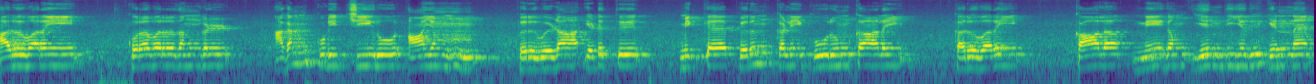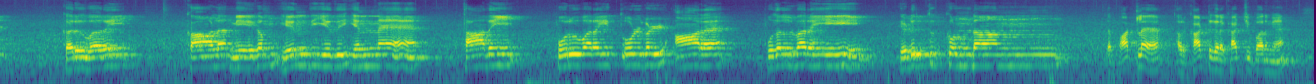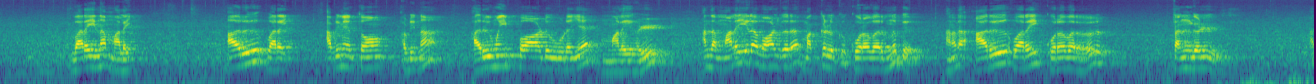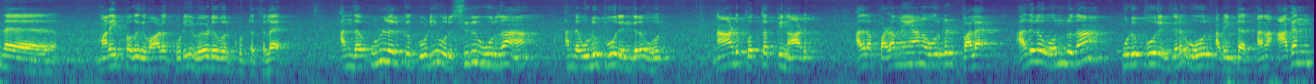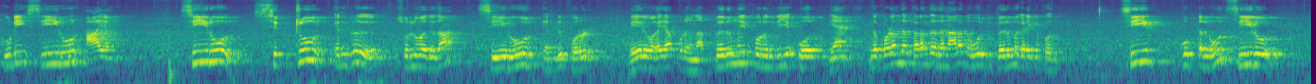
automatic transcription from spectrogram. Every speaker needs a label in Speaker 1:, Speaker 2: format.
Speaker 1: அறுவரை குறவர்தங்கள் அகன்குடிச் சீரூர் ஆயம் பெருவிழா எடுத்து மிக்க பெருங்களி கூறும் காலை கருவறை கால மேகம் ஏந்தியது என்ன? கருவறை கால மேகம் ஏந்தியது என்ன? தாதை பொறுவரை தோள்கள் ஆற புதல்வரை எடுத்து கொண்டான். இந்த பாட்டில் அவர் காட்டுகிற காட்சி பாருங்க. வரைனா மலை அரு வரை. அப்படின்னு அர்த்தம். அப்படின்னா அருமைப்பாடு உடைய மலைகள். அந்த மலையில் வாழ்கிற மக்களுக்கு குறவர்னு பேர். அதனால் அறுவரை குறவர் தங்கள். அந்த மலைப்பகுதி வாழக்கூடிய வேடுவர் கூட்டத்தில் அந்த உள்ள இருக்கக்கூடிய ஒரு சிறு ஊர் தான் அந்த உடுப்பூர் என்கிற ஊர். நாடு பொத்தப்பி நாடு. அதில் பழமையான ஊர்கள் பல. அதில் ஒன்று தான் உடுப்பூர் என்கிற ஊர் அப்படின்ட்டார். ஆனால் அகன்குடி சீரூர் ஆயம். சீரூர் சிற்றூர் என்று சொல்லுவது தான் சீரூர் என்று பொருள். வேறு வகையாக பொருந்தினா பெருமை பொருந்திய ஊர் ஏன்? இந்த குழந்தை பிறந்ததுனால அந்த ஊருக்கு பெருமை கிடைக்க போகுது. சீர் கூட்டலூர் சீரூர்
